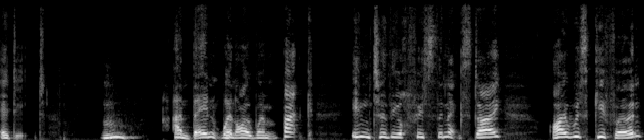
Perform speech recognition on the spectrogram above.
edit. Mm. And then when I went back into the office the next day, I was given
